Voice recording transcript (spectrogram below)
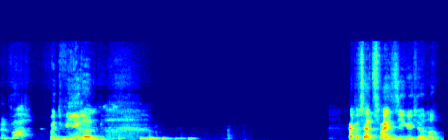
Mit was? Mit Viren. Ich habe bisher zwei Siege hier, ne?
